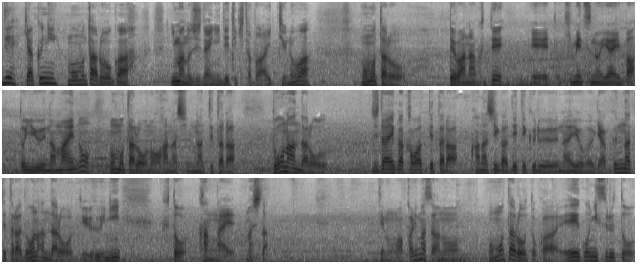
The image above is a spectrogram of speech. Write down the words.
で逆に桃太郎が今の時代に出てきた場合っていうのは桃太郎ではなくて「えーと、鬼滅の刃」という名前の桃太郎のお話になってたらどうなんだろう？時代が変わってたら話が出てくる内容が逆になってたらどうなんだろうというふうにふと考えました。でも分かります？あの桃太郎とか英語にすると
